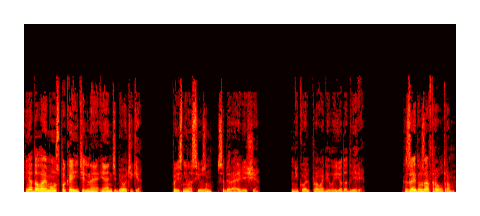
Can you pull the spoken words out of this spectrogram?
Я дала ему успокоительное и антибиотики, — пояснила Сьюзен, собирая вещи. Николь проводила ее до двери. «Зайду завтра утром»,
